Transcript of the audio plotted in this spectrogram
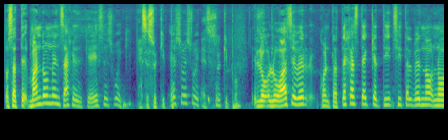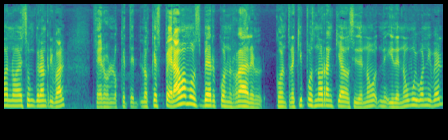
o sea, te manda un mensaje de que ese es su equipo. Ese es su equipo. Eso es su equipo. Ese es su equipo. Lo, lo hace ver contra Texas Tech, que a ti sí tal vez no, no, no es un gran rival, pero lo que, te- lo que esperábamos ver con Radel contra equipos no rankeados y de no, y de no muy buen nivel,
